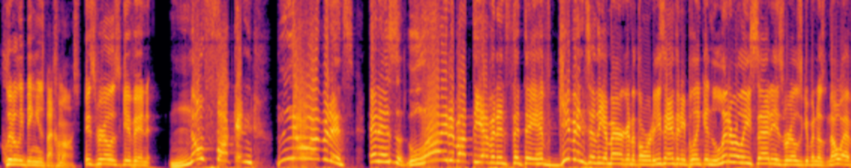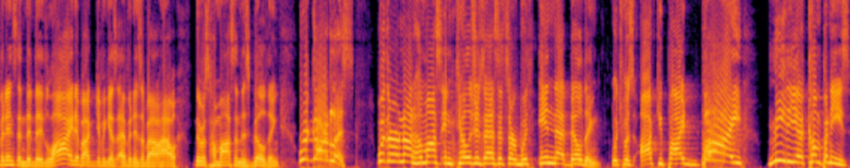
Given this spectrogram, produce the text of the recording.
clearly being used by Hamas. Israel has given no fucking no evidence and has lied about the evidence that they have given to the American authorities. Antony Blinken literally said Israel's given us no evidence, and then they lied about giving us evidence about how there was Hamas in this building. Regardless, whether or not Hamas intelligence assets are within that building, which was occupied by media companies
